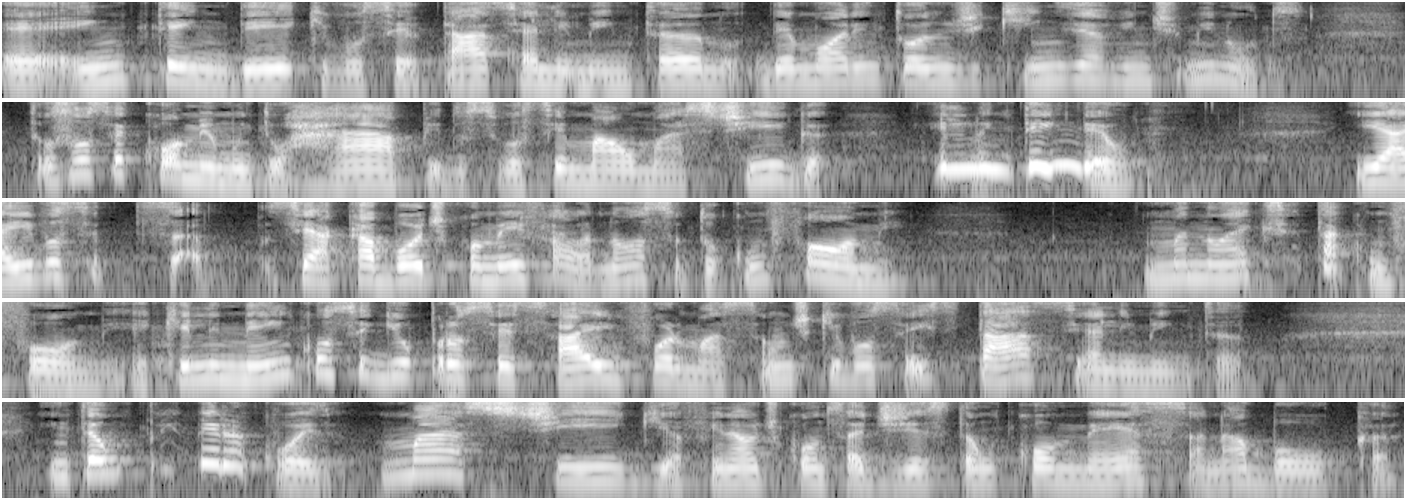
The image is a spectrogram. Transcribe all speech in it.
é, entender que você está se alimentando, demora em torno de 15 a 20 minutos. Então, se você come muito rápido, se você mal mastiga, ele não entendeu. E aí você, você acabou de comer e fala, nossa, eu tô com fome. Mas não é que você está com fome, é que ele nem conseguiu processar a informação de que você está se alimentando. Então, primeira coisa, mastigue, afinal de contas a digestão começa na boca.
